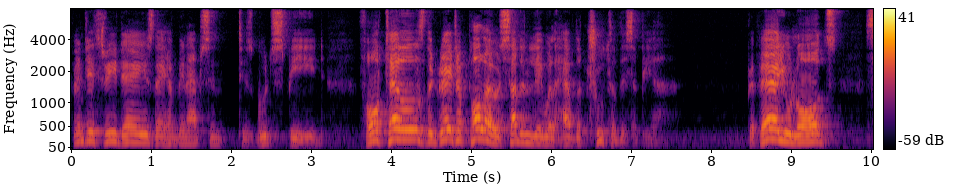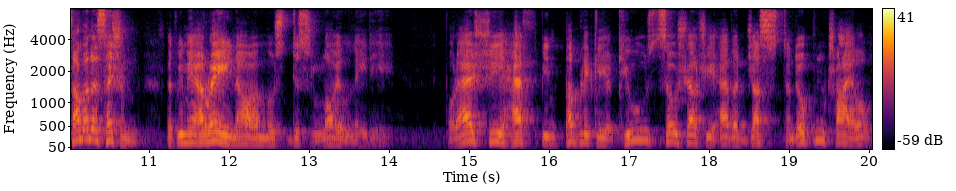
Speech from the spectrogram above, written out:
Twenty-three days they have been absent, tis good speed. Foretells the great Apollo suddenly will have the truth of this appear. Prepare you, lords, summon a session, that we may arraign our most disloyal lady. For as she hath been publicly accused, so shall she have a just and open trial.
